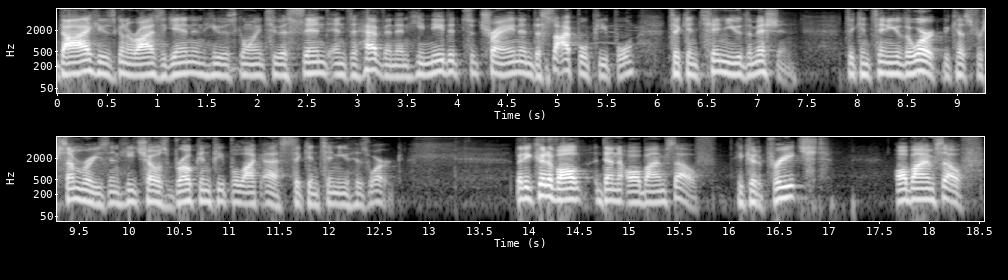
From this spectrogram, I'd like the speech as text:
die, he was going to rise again, and he was going to ascend into heaven. And he needed to train and disciple people to continue the mission, to continue the work, because for some reason he chose broken people like us to continue his work. But he could have all, done it all by himself. He could have preached all by himself.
